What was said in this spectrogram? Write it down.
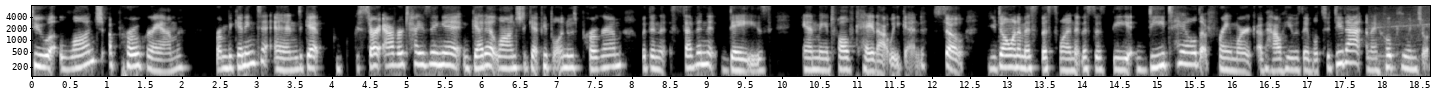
to launch a program from beginning to end, get start advertising it, get it launched, get people into his program within seven days and made 12K that weekend. So you don't want to miss this one. This is the detailed framework of how he was able to do that, and I hope you enjoy.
